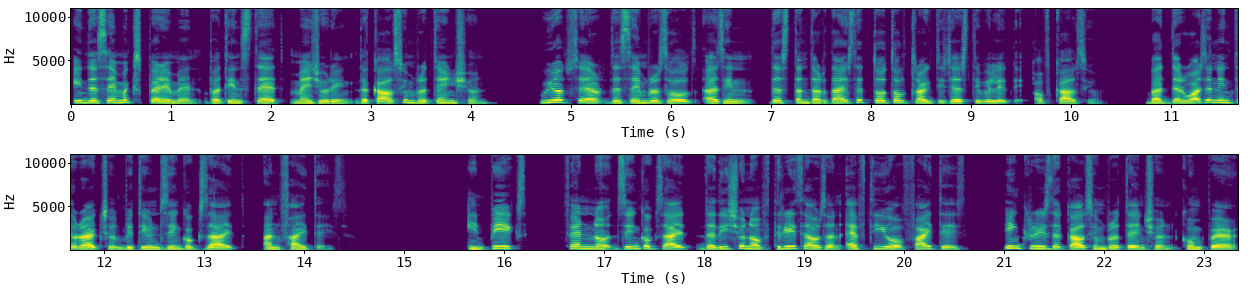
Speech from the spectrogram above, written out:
In the same experiment, but instead measuring the calcium retention, we observed the same results as in the standardized total tract digestibility of calcium but there was an interaction between zinc oxide and phytase. In pigs, no zinc oxide, the addition of 3000 FTU of phytase increased the calcium retention compared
